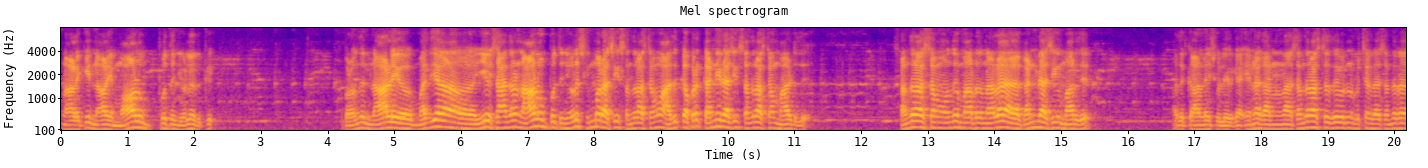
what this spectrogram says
நாளைக்கு நாளை மாலு முப்பத்தஞ்சு வரை இருக்குது அப்புறம் வந்து நாளை மதியானம் ஈ சாயந்தரம் நாலு முப்பத்தஞ்சு வரை சிம்ம ராசிக்கு சந்திராஷ்டமம். அதுக்கப்புறம் கன்னி ராசிக்கு சந்திராஷ்டமம் மாறுது. சந்திராஷ்டமம் வந்து மாறுறதுனால கன்னி ராசிக்கு மாறுது. அது காலையிலே சொல்லியிருக்கேன். என்ன காரணம்னா சந்திராஷ்டத்துக்கு ஒன்றும் பிரச்சனை இல்லை. சந்திர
